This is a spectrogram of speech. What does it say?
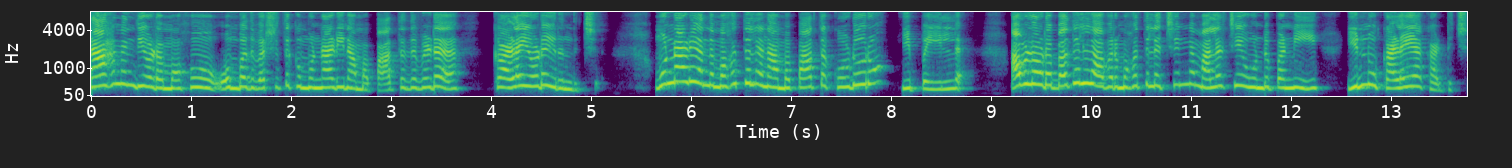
நாகநந்தியோட முகம் ஒன்பது வருஷத்துக்கு முன்னாடி நாம பார்த்ததை விட களையோட இருந்துச்சு. முன்னாடி அந்த முகத்துல நாம பார்த்த கொடூரம் இப்ப இல்ல. அவளோட பதில் அவர் முகத்துல சின்ன மலர்ச்சியை உண்டு பண்ணி இன்னும் களையா காட்டுச்சு.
